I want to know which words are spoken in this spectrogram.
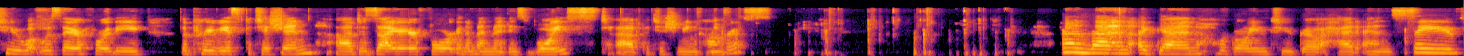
to what was there for the, the previous petition. Uh, desire for an amendment is voiced, uh, petitioning Congress. And then again, we're going to go ahead and save.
